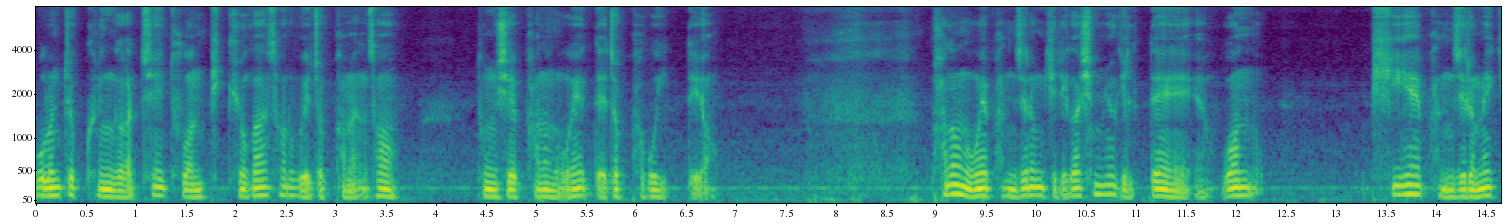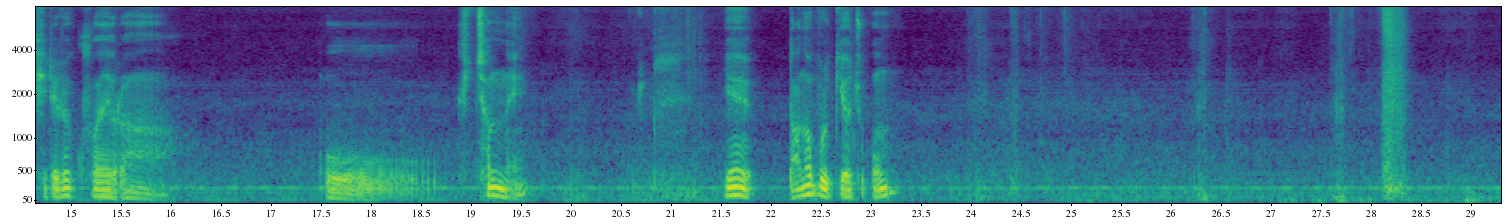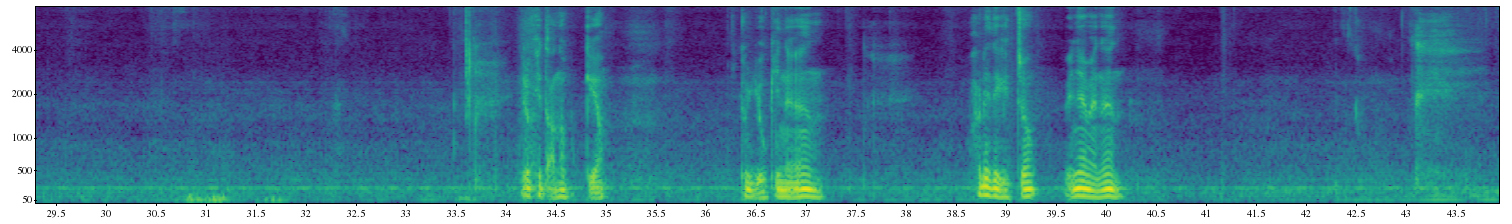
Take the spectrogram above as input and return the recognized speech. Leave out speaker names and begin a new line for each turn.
오른쪽 그림과 같이 두 원 PQ가 서로 외접하면서 동시에 판원 5에 내접하고 있대요. 판원 5의 반지름 길이가 16일 때 원 P의 반지름의 길이를 구하여라. 오, 귀찮네. 얘 나눠볼게요, 조금. 이렇게 나눠볼게요. 그럼 여기는 8이 되겠죠? 왜냐면은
